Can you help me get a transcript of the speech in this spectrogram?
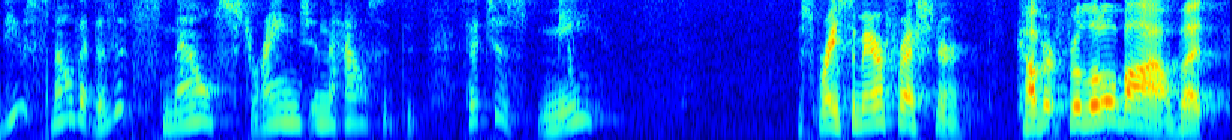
do you smell that? Does it smell strange in the house? Is that just me? Spray some air freshener. Cover it for a little while, but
